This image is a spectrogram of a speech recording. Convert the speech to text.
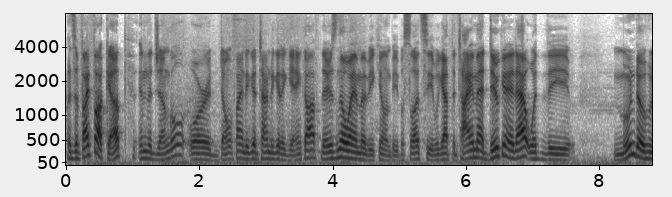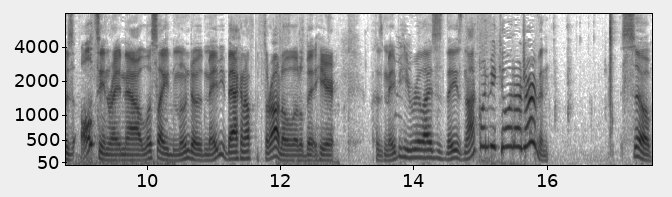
Because if I fuck up in the jungle or don't find a good time to get a gank off, there's no way I'm going to be killing people. So let's see. We got the Tiamat duking it out with the Mundo who's ulting right now. Looks like Mundo may be backing off the throttle a little bit here. Because maybe he realizes that he's not going to be killing our Jarvan. So,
